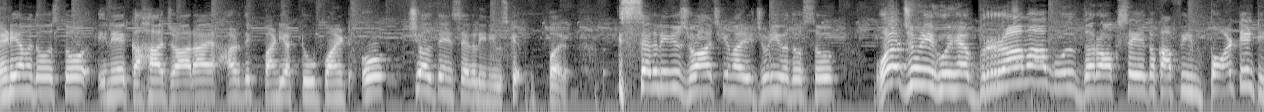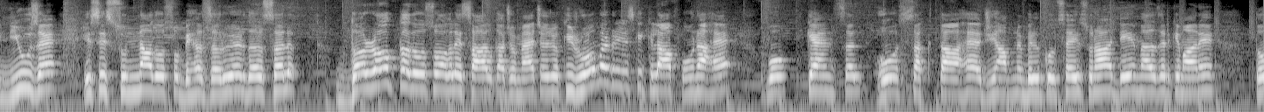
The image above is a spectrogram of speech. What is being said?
इंडिया में दोस्तों, इन्हें कहा जा रहा है हार्दिक पांड्या 2.0 चलते हैं इससे अगली न्यूज़ के ऊपर। इससे अगली न्यूज़ जो आज की हमारी जुड़ी हुई दोस्तों, वो जुड़ी हुई है ब्रामा बुल द रॉक से तो काफ़ी इंपॉर्टेंट न्यूज़ है। इसे सुनना दोस्तों बेहद ज़रूरी है। दरअसल द रॉक का दोस्तों, अगले साल का जो मैच है, जो कि रोमन रेंज के खिलाफ होना है, वो कैंसल हो सकता है। जी हाँ आपने बिल्कुल सही सुना। डे मेल्जर के माने तो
